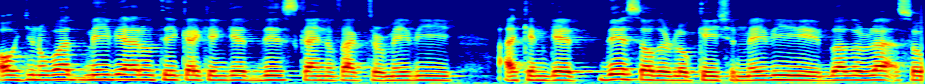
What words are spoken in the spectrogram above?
oh you know what maybe i don't think i can get this kind of actor maybe i can get this other location maybe blah blah blah so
